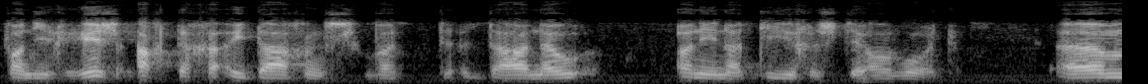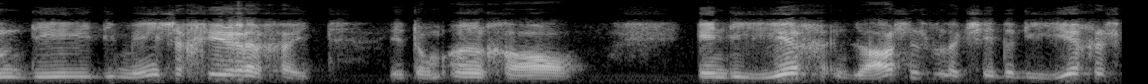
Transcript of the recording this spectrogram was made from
van die resagtige uitdagings wat daar nou aan die natuur gestel word. Ehm um, die die mense gierigheid het hom ingehaal en die jeug laasens wil ek sê dat die jeug is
